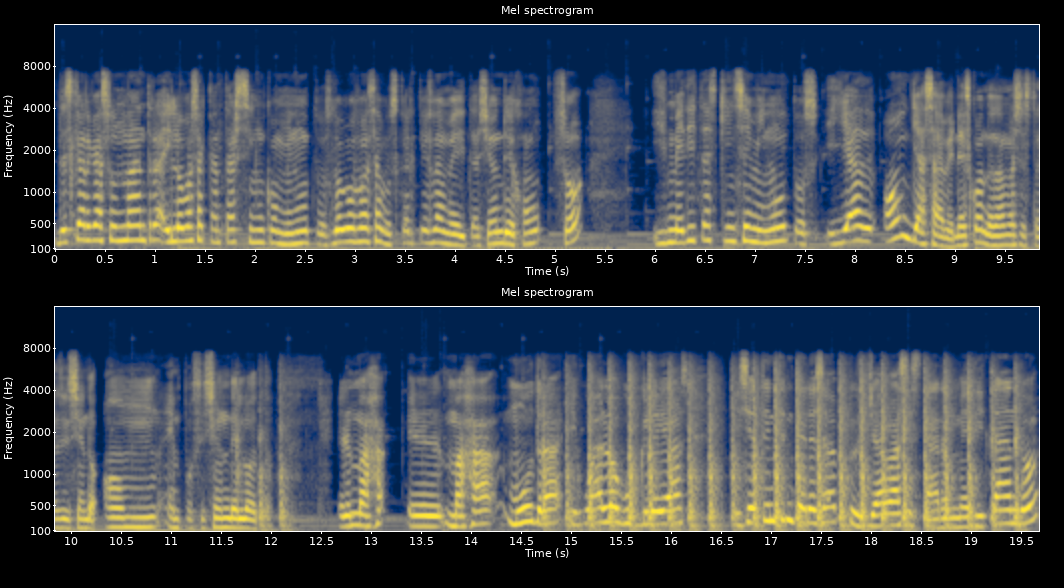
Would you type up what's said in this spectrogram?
descargas un mantra y lo vas a cantar 5 minutos. Luego vas a buscar qué es la meditación de Hong So y meditas 15 minutos. Y ya Om ya saben, es cuando nada más estás diciendo Om en posición de loto. El Maha, el Maha Mudra igual lo googleas y si a ti te interesa, pues ya vas a estar meditando.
